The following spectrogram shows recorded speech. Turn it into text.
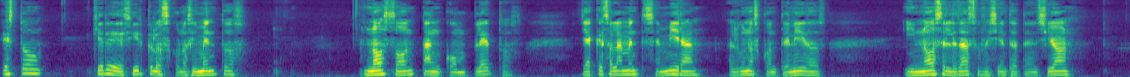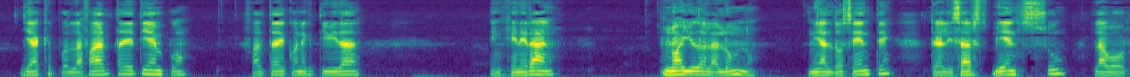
Esto quiere decir que los conocimientos no son tan completos, ya que solamente se miran algunos contenidos y no se les da suficiente atención, ya que por la falta de tiempo, falta de conectividad en general, no ayuda al alumno ni al docente realizar bien su labor.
